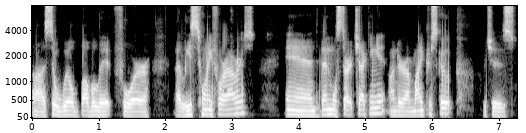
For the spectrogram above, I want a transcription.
Uh, so we'll bubble it for at least 24 hours. And then we'll start checking it under our microscope, which is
